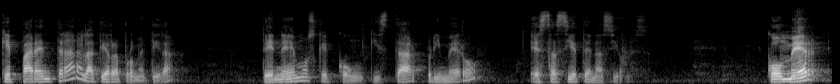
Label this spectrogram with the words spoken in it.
que para entrar a la tierra prometida, tenemos que conquistar primero estas siete naciones. Comer,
